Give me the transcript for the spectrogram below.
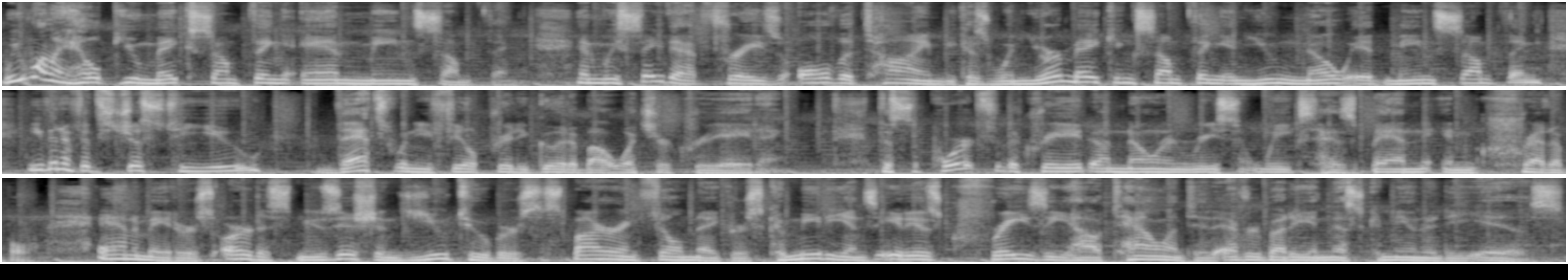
We want to help you make something and mean something. And we say that phrase all the time because when you're making something and you know it means something, even if it's just to you, that's when you feel pretty good about what you're creating. The support for the Create Unknown in recent weeks has been incredible. Animators, artists, musicians, YouTubers, aspiring filmmakers, comedians, it is crazy how talented everybody in this community is.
